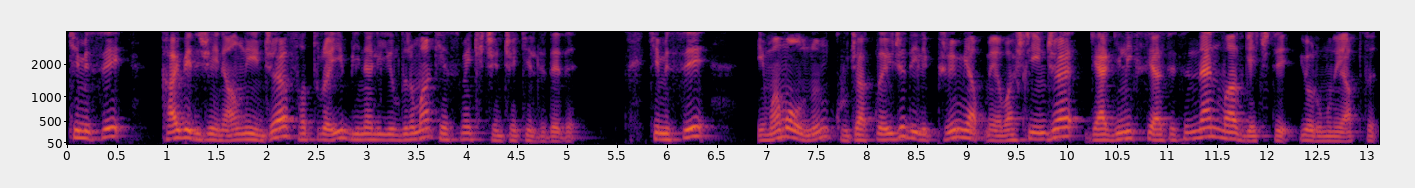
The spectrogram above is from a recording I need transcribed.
Kimisi kaybedeceğini anlayınca faturayı Binali Yıldırım'a kesmek için çekildi dedi. Kimisi İmamoğlu'nun kucaklayıcı dili prim yapmaya başlayınca gerginlik siyasetinden vazgeçti yorumunu yaptı.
